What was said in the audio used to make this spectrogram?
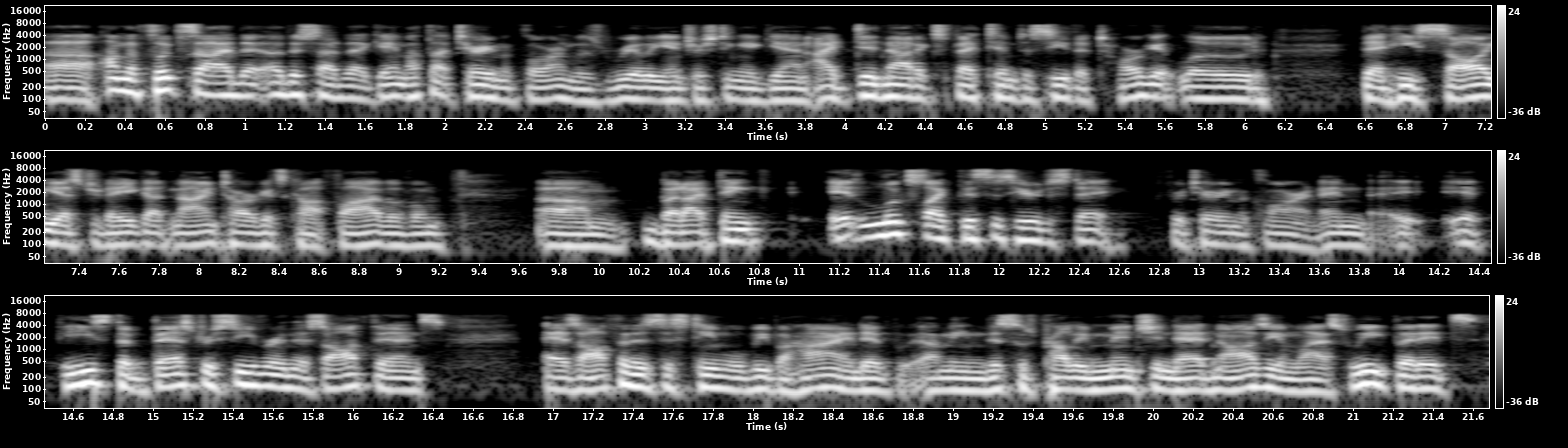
Uh, on the flip side, the other side of that game, I thought Terry McLaurin was really interesting again. I did not expect him to see the target load that he saw yesterday. He got nine targets, caught five of them. Um, but I think it looks like this is here to stay for Terry McLaurin. And if he's the best receiver in this offense, as often as this team will be behind, if, I mean, this was probably mentioned ad nauseum last week, but it's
